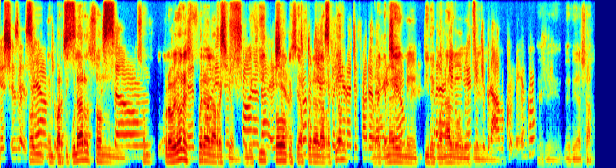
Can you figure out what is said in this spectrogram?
estes Son, en particular son, son son proveedores fuera de la región. Elegí da todo região. que sea Tudo fuera de la región de para que nadie me tire para con algo desde, desde, desde allá.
